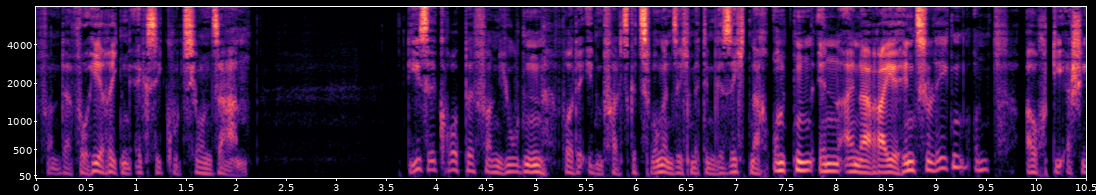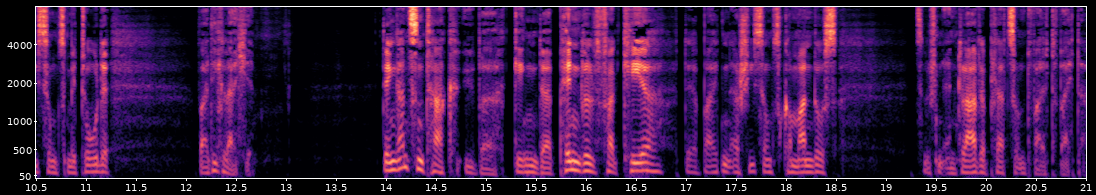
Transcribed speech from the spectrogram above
von der vorherigen Exekution sahen. Diese Gruppe von Juden wurde ebenfalls gezwungen, sich mit dem Gesicht nach unten in einer Reihe hinzulegen, und auch die Erschießungsmethode war die gleiche. Den ganzen Tag über ging der Pendelverkehr der beiden Erschießungskommandos zwischen Entladeplatz und Wald weiter.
